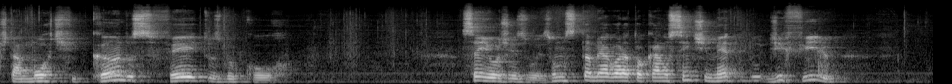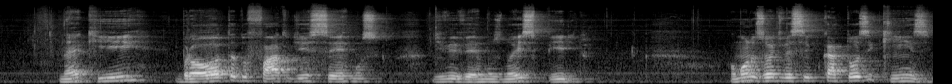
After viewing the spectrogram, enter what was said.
está mortificando os feitos do corpo. Senhor Jesus, vamos também agora tocar no sentimento de filho, né, que brota do fato de sermos, de vivermos no Espírito. Romanos 8, versículo 14 e 15.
